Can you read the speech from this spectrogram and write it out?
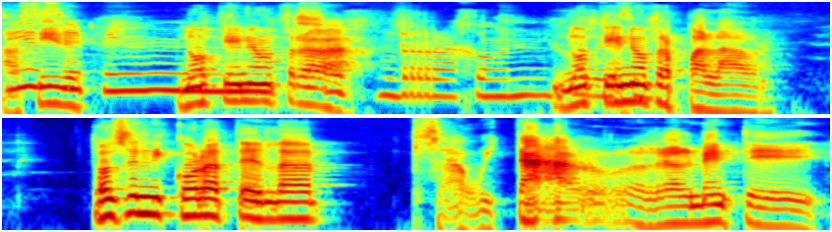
Así de, no tiene otra, no tiene otra palabra. Entonces Nikola Tesla, pues agüitado, realmente,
